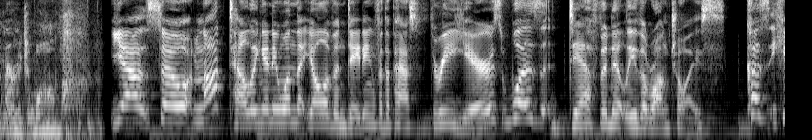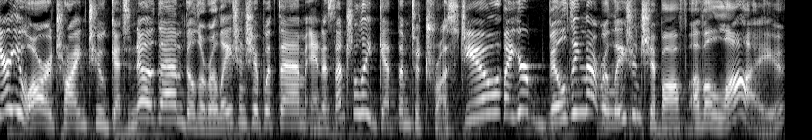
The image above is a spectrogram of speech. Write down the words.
married your mom. Yeah, so not telling anyone that y'all have been dating for the past three years was definitely the wrong choice. Because here you are trying to get to know them, build a relationship with them, and essentially get them to trust you, but you're building that relationship off of a lie.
